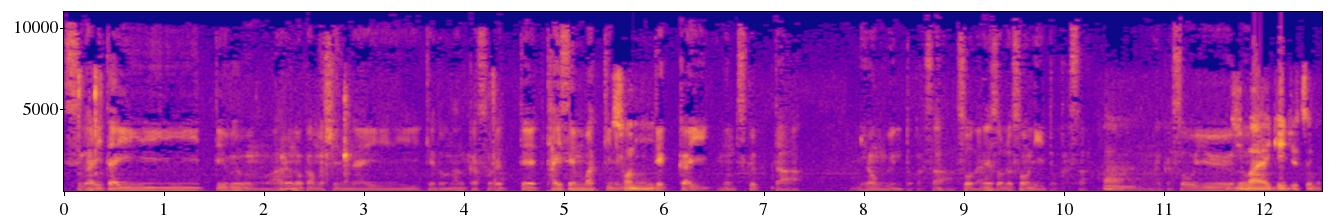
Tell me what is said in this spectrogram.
すがりたいっていう部分はあるのかもしれないけどなんかそれって大戦末期にでっかいもん作った日本軍とかさそうだねそのソニーとかさうん。なんかそういうの。自前技術に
